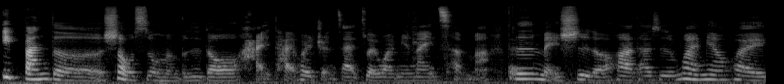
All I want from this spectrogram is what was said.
一般的寿司，我们不是都海苔会卷在最外面那一层吗？但是美式的话，它是外面会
